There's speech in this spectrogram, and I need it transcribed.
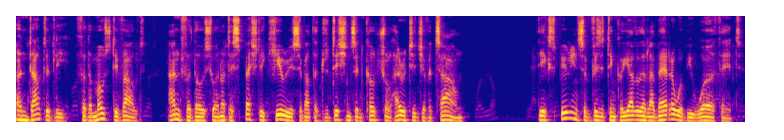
Undoubtedly, for the most devout, and for those who are not especially curious about the traditions and cultural heritage of a town, the experience of visiting Collado de la Vera will be worth it.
